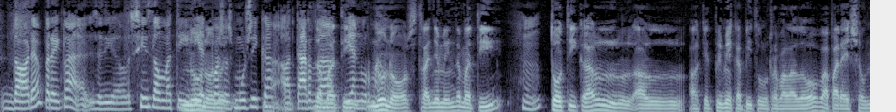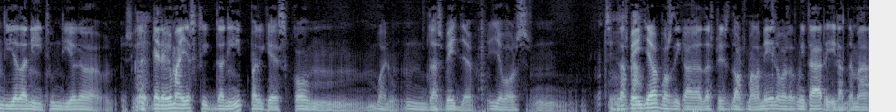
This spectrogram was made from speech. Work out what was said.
d'hora, perquè clar, és a dir, a les 6 del matí i et poses música, a la tarda, de matí, dia normal. No, no, estranyament de matí, Mm. tot i que el, el, aquest primer capítol revelador va aparèixer un dia de nit, un dia que o sigui, Mm. gairebé mai escric de nit perquè és com, bueno, desvetlla, i llavors si et desvetlla vols dir que després dorms malament o vas a dormir tard i l'endemà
